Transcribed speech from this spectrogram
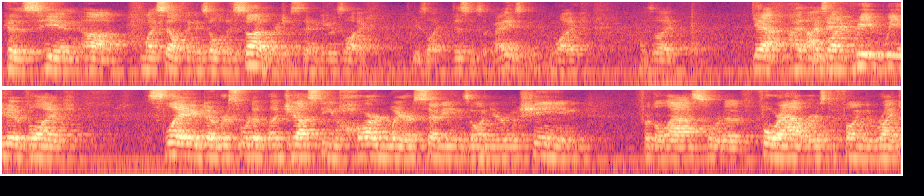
because he and uh, myself and his oldest son were just there and he was like, he was like, this is amazing. Like, I was like, yeah, I, I was like, we, we have like, slaved over sort of adjusting hardware settings on your machine for the last sort of four hours to find the right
